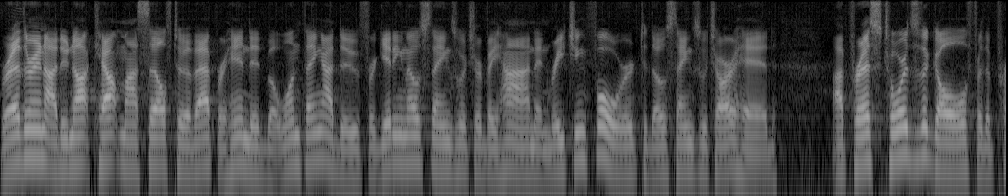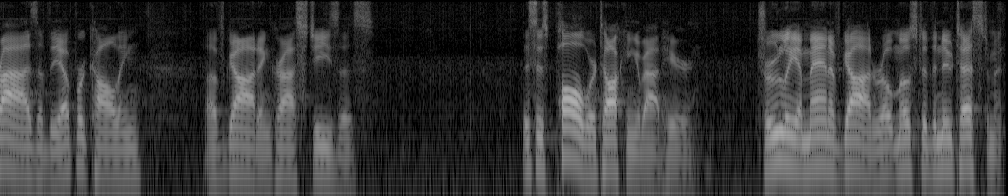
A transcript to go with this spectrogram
Brethren, I do not count myself to have apprehended, but one thing I do, forgetting those things which are behind and reaching forward to those things which are ahead, I press towards the goal for the prize of the upward calling of God in Christ Jesus. This is Paul we're talking about here. Truly a man of God, wrote most of the New Testament.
